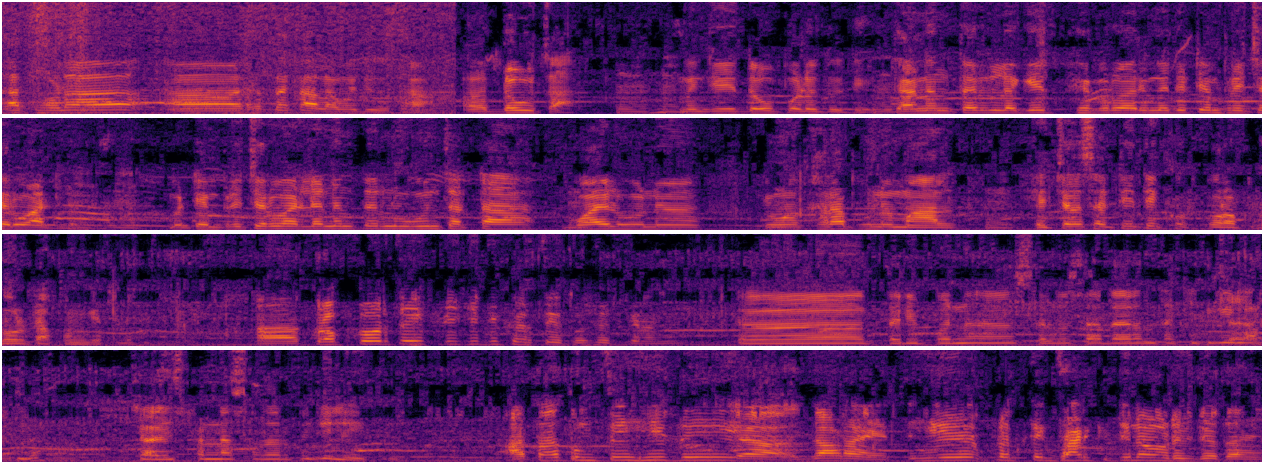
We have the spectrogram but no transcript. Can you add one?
हा थोडा ह्याचा कालावधी होता. दौचा. म्हणजे दव पडत होती. त्यानंतर लगेच फेब्रुवारी मध्ये टेम्परेचर वाढलं मग टेम्परेचर वाढल्यानंतर ऊन चट्टा बॉईल होणं किंवा खराब होणं माल. ह्याच्यासाठी ते क्रॉप कवर टाकून घेतलं. क्रॉप कव्हरचा एकरी किती खर्च येतो शेतकऱ्यांना? तर तरी पण सर्वसाधारणतः किती गेलं आपलं? चाळीस पन्नास हजार रुपये गेले इकडे. आता तुमचे ही जे अं, झाड आहेत हे प्रत्येक झाड किती अवरेज देत आहे?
